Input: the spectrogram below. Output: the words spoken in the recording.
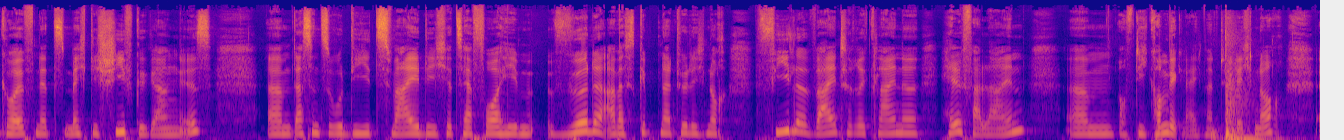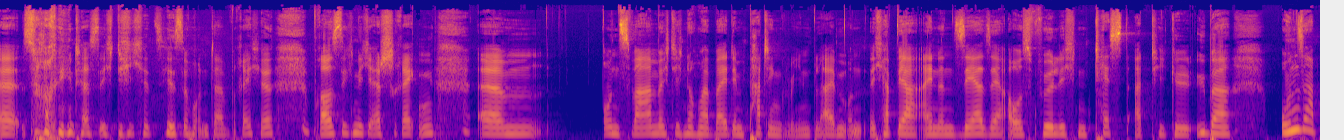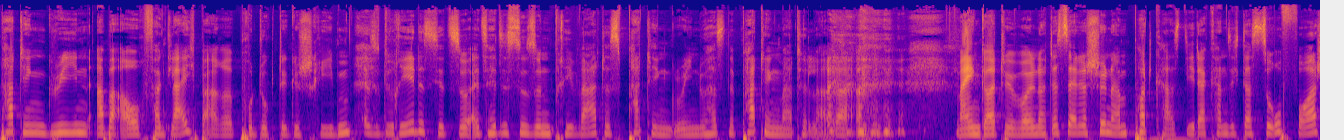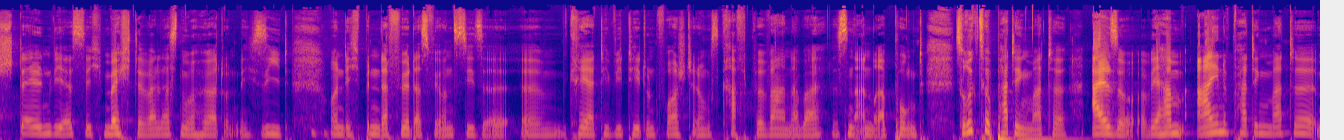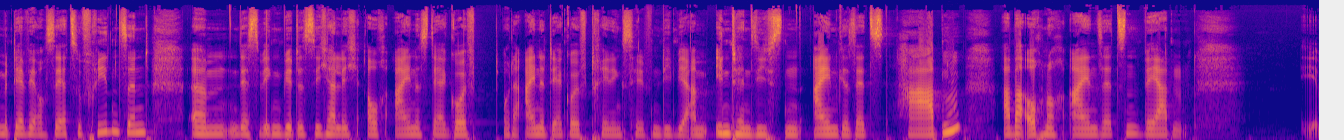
Golfnetz mächtig schief gegangen ist. Ähm, das sind so die zwei, die ich jetzt hervorheben würde. Aber es gibt natürlich noch viele weitere kleine Helferlein. Ähm, Auf die kommen wir gleich natürlich noch. Äh, sorry, dass ich dich jetzt hier so unterbreche. Brauchst dich nicht erschrecken. Ähm, und zwar möchte ich nochmal bei dem Putting Green bleiben. Und ich habe ja einen sehr, sehr ausführlichen Testartikel über unser Putting Green, aber auch vergleichbare Produkte geschrieben. Also du redest jetzt so, als hättest du so ein privates Putting Green. Du hast eine Putting Matte, Lara. mein Gott, wir wollen doch, das ist ja das Schöne am Podcast. Jeder kann sich das so vorstellen, wie er es sich möchte, weil er es nur hört und nicht sieht. Und ich bin dafür, dass wir uns diese ähm, Kreativität und Vorstellungskraft bewahren, aber das ist ein anderer Punkt. Zurück zur Puttingmatte. Also, wir haben eine Puttingmatte, mit der wir auch sehr zufrieden sind. Ähm, deswegen wird es sicherlich auch eines der Golf oder eine der Golftrainingshilfen, die wir am intensivsten eingesetzt haben, aber auch noch einsetzen werden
